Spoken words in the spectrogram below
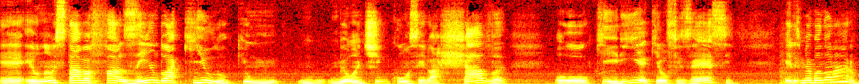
é, eu não estava fazendo aquilo que o, o meu antigo conselho achava ou queria que eu fizesse, eles me abandonaram.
